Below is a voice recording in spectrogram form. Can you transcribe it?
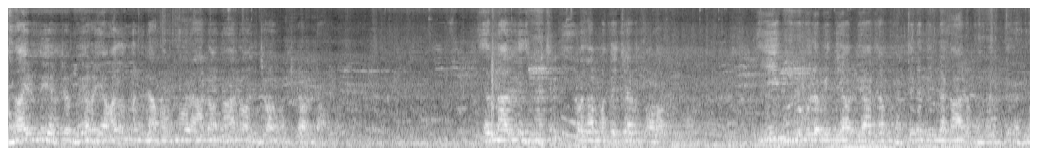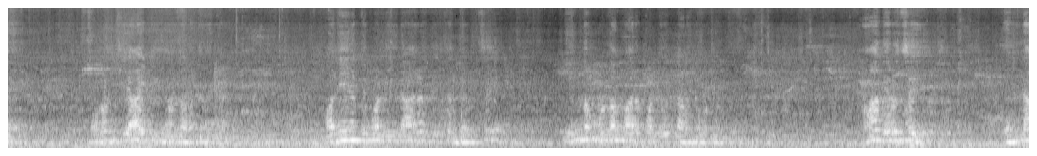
അതായിരുന്നു ഏറ്റവും വേറെ യാതൊന്നുമില്ലാതെ ഒന്നോ നാലോ നാലോ അഞ്ചോ ആഘോഷിക്കാറുണ്ടാവും എന്നാൽ ഇതിനെ സംബന്ധിച്ചിടത്തോളം ഈ ഗുരുകുല വിദ്യാഭ്യാസം മുത്തിനബിന്റെ കാലം മുതൽക്ക് തന്നെ തുടർച്ചയായിട്ട് ഇന്നും നടന്നു പതിനെട്ട് പള്ളിയിൽ ആരംഭിച്ച ഇന്നും മുള്ളന്മാരെ പള്ളിയിൽ നടന്നുകൊണ്ടിരിക്കുന്നത് ആ നിറച്ച് എല്ലാ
